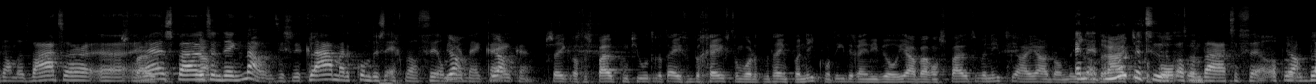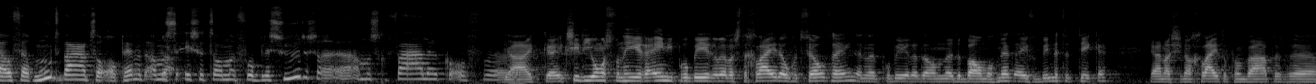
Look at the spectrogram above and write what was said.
dan het water uh, spuiten, hè, spuiten en denk, nou, het is weer klaar, maar er komt dus echt wel veel meer bij kijken. Zeker als de spuitcomputer het even begeeft, dan wordt het meteen paniek. Want iedereen die wil, ja, waarom spuiten we niet? Ja, ja, dan is En er het moet natuurlijk op een en- waterveld, op het blauwe veld moet water op, hè? Want anders is het dan voor blessures eh, anders gevaarlijk of... eh, Ja, ik, eh, ik zie de jongens van Heren 1, die proberen wel eens te glijden over het veld heen. En dan proberen dan eh, de bal nog net even binnen te tikken. Ja, en als je dan glijdt op een water, eh,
